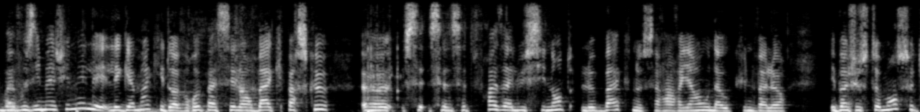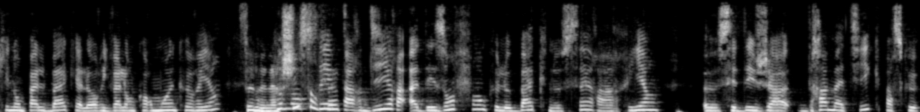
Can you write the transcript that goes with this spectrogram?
Bah, Vous imaginez les, gamins qui doivent repasser leur bac parce que euh, cette phrase hallucinante, le bac ne sert à rien ou n'a aucune valeur. Et eh bien justement, ceux qui n'ont pas le bac, alors ils valent encore moins que rien. C'est un anarchiste en fait. par dire à des enfants que le bac ne sert à rien, euh, c'est déjà dramatique parce que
